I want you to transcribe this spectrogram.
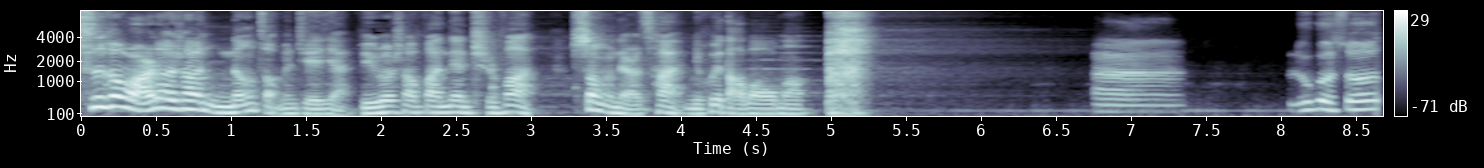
吃喝玩乐上你能怎么节俭？比如说上饭店吃饭，剩了点菜，你会打包吗？呃，如果说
